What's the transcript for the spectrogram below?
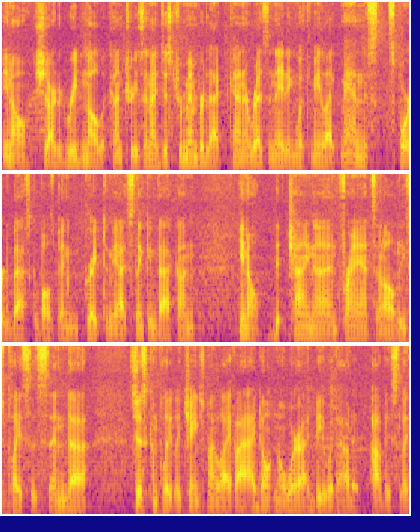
you know, started reading all the countries. And I just remember that kind of resonating with me, like, man, this sport of basketball's been great to me. I was thinking back on, you know, China and France and all these mm-hmm. places, and uh, it's just completely changed my life. I, I don't know where I'd be without it, obviously.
